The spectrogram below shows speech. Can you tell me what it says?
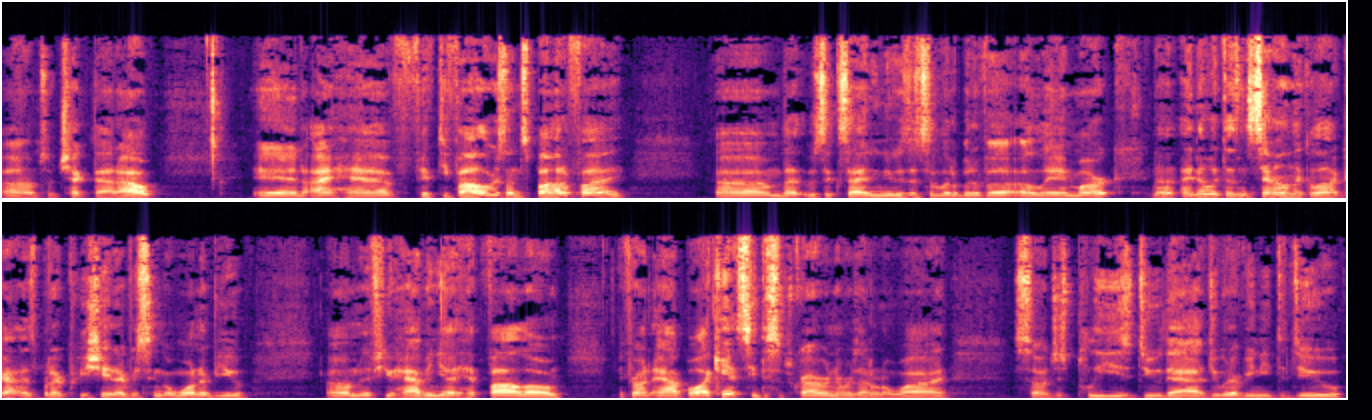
Um, so check that out. And I have 50 followers on Spotify. Um, that was exciting news. It's a little bit of a, a landmark. Not, I know it doesn't sound like a lot, guys, but I appreciate every single one of you. Um, if you haven't yet, hit follow. If you're on Apple, I can't see the subscriber numbers. I don't know why. So just please do that. Do whatever you need to do.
